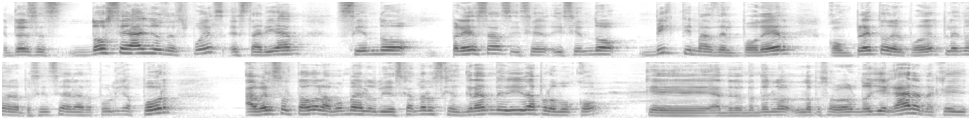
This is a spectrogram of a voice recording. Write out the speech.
Entonces, 12 años después estarían siendo presas y, y, siendo víctimas del poder completo, del poder pleno de la presidencia de la República por haber soltado la bomba de los videoescándalos que en gran medida provocó que Andrés Manuel López Obrador no llegara en, aquel,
